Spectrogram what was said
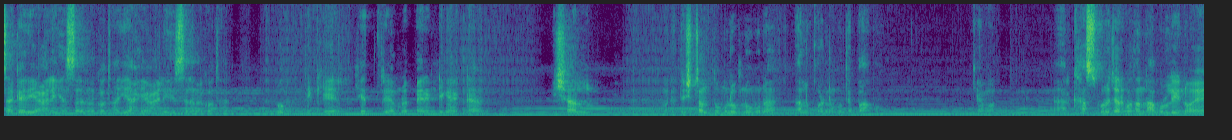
জাকারিয়া আলী হাসালামের কথা, ইয়াহিয়া আলী হাসালামের কথা প্রত্যেকের ক্ষেত্রে আমরা প্যারেন্টিংয়ের একটা বিশাল মানে দৃষ্টান্তমূলক নমুনা আল কোরআনের মধ্যে পাবো। কেমন? আর খাস করে যার কথা না বললেই নয়,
